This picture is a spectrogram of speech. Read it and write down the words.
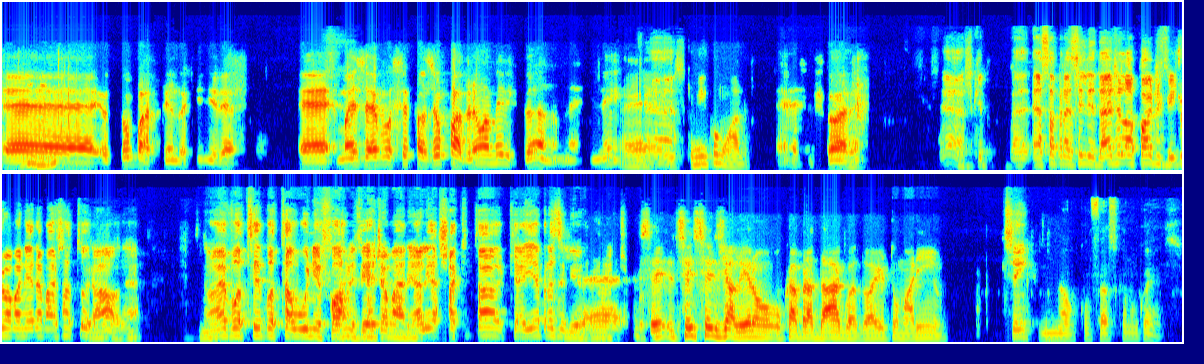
É, uhum. Eu estou batendo aqui direto. É, mas é você fazer o padrão americano, né? Nem... É, é, isso que me incomoda. É essa história. É, acho que essa brasilidade ela pode vir de uma maneira mais natural, né? Não é você botar o uniforme verde e amarelo e achar que, tá, que aí é brasileiro. É, né? tipo... Não sei se vocês já leram O Cabra d'Água, do Ayrton Marinho. Sim. Não, confesso que eu não conheço.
